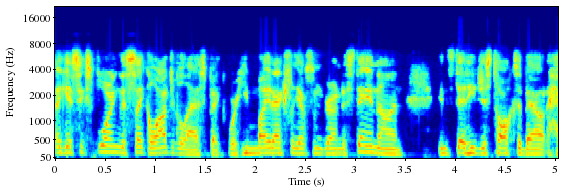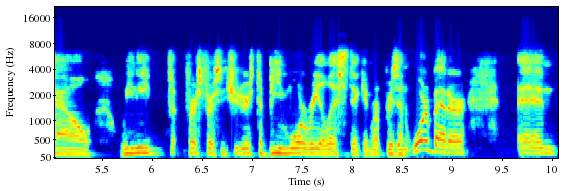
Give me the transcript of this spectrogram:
I guess exploring the psychological aspect where he might actually have some ground to stand on, instead he just talks about how we need first-person shooters to be more realistic and represent war better, and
